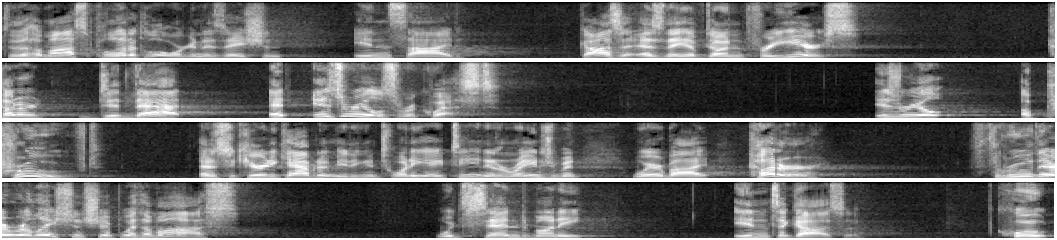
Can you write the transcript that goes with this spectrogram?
to the Hamas political organization inside Gaza, as they have done for years. Qatar did that at Israel's request. Israel approved at a Security Cabinet meeting in 2018 an arrangement whereby Qatar, through their relationship with Hamas, would send money into Gaza, quote,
